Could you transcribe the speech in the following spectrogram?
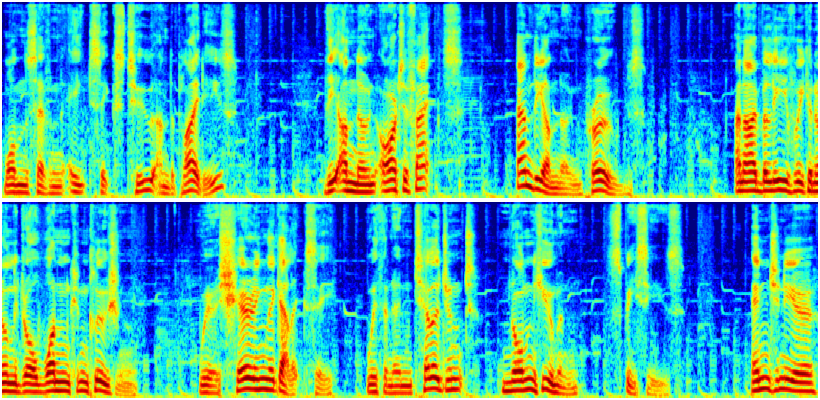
17862 and the Pleiades, the unknown artifacts, and the unknown probes and I believe we can only draw one conclusion. we're sharing the galaxy with an intelligent, non human species. Engineer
